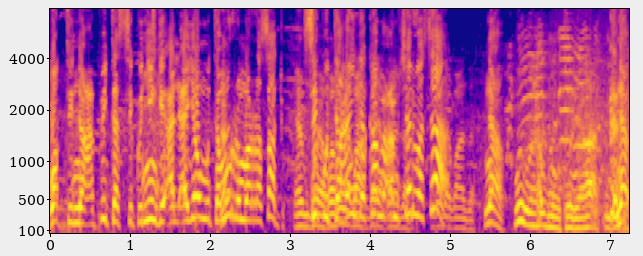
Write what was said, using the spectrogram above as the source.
wakati napita siku nyingi alayamu tamuru mara satu siku taenda kama amshari wa saa na naam Wewe walabu umetolea wapi? naam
